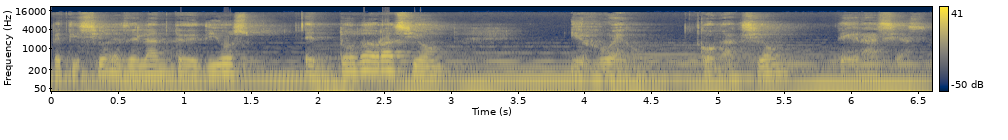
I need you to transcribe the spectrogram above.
peticiones delante de Dios en toda oración y ruego, con acción de gracias.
